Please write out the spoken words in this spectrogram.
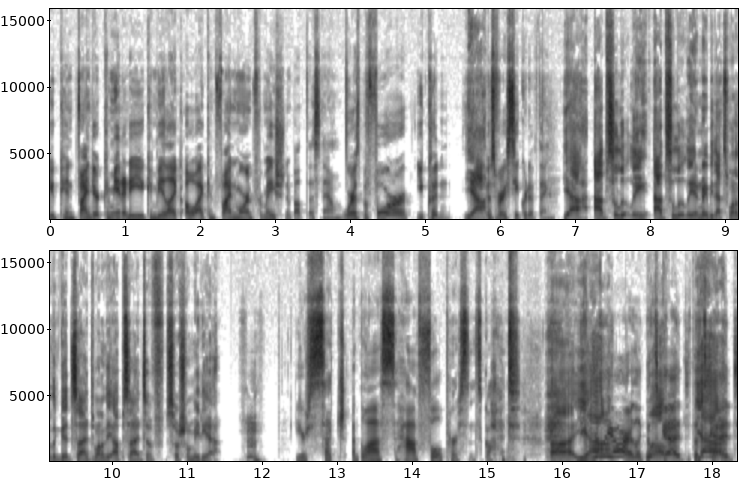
you can find your community, you can be like, "Oh, I can find more information about this now." Whereas before, you couldn't. Yeah. It was a very secretive thing. Yeah, absolutely. Absolutely. And maybe that's one of the good sides, one of the upsides of social media. Hmm. You're such a glass half full person, Scott. Uh, you really are. Like that's well, good. That's yeah. good.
